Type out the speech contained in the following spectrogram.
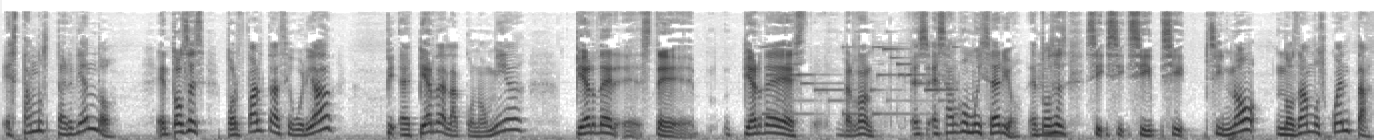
estamos perdiendo. Entonces, por falta de seguridad, eh, pierde la economía, pierde este, pierde, perdón, es, es algo muy serio. Entonces, si, si, si, si, si no nos damos cuenta,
